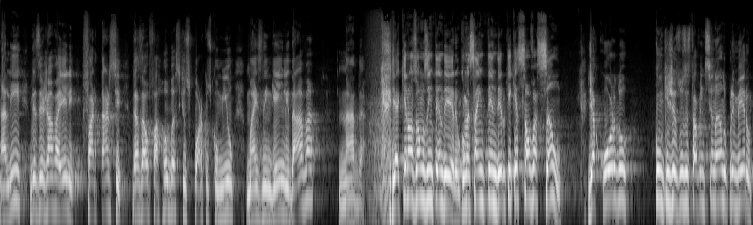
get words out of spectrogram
Ali desejava ele fartar-se das alfarrobas que os porcos comiam, mas ninguém lhe dava nada. E aqui nós vamos entender, começar a entender o que é salvação, de acordo com o que Jesus estava ensinando. Primeiro,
